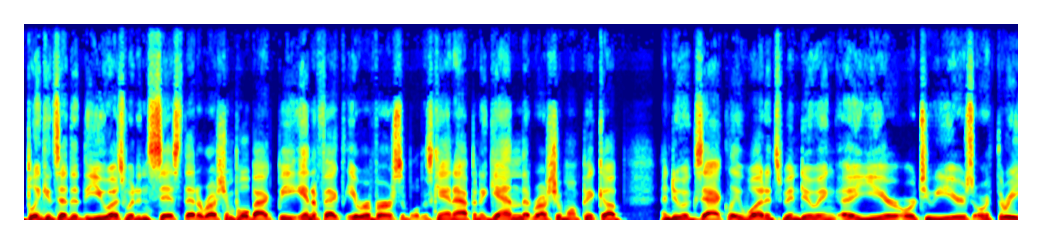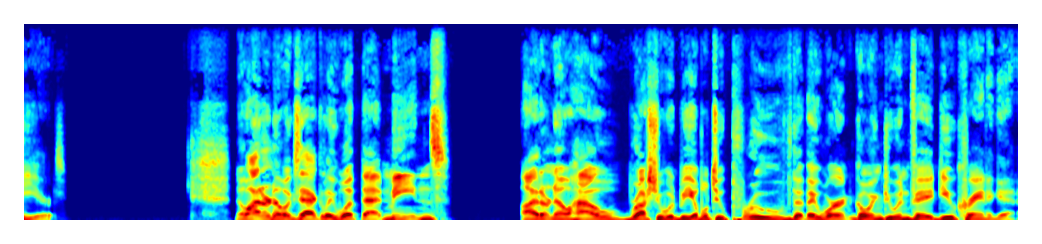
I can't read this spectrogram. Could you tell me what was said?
Blinken said that the U.S. would insist that a Russian pullback be, in effect, irreversible. This can't happen again, that Russia won't pick up and do exactly what it's been doing a year or two years or three years. Now, I don't know exactly what that means. I don't know how Russia would be able to prove that they weren't going to invade Ukraine again.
